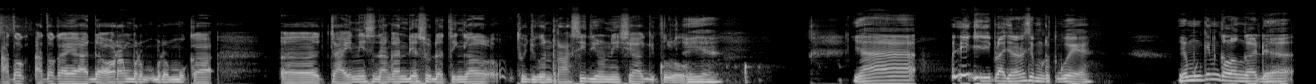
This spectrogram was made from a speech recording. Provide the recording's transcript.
atau atau kayak ada orang ber- bermuka eh Chinese sedangkan dia sudah tinggal tujuh generasi di Indonesia gitu loh. Iya. Ya, ini jadi pelajaran sih menurut gue ya. Ya mungkin kalau nggak ada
